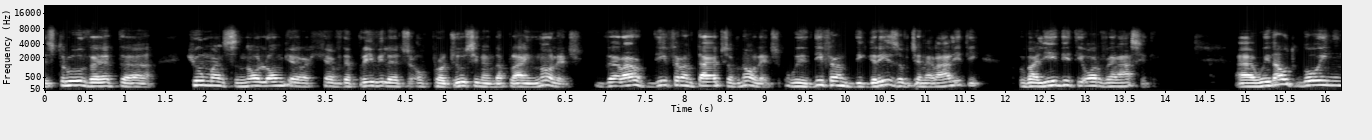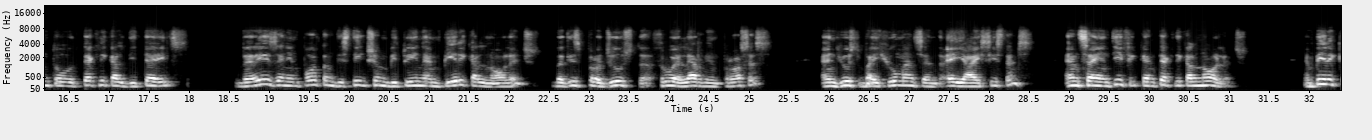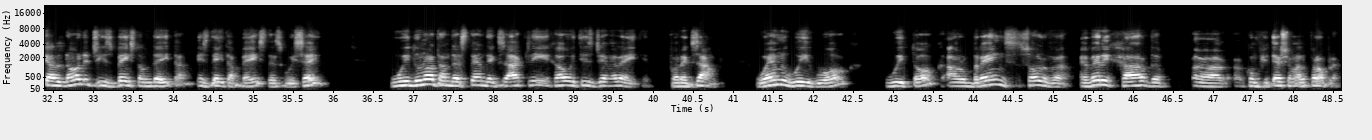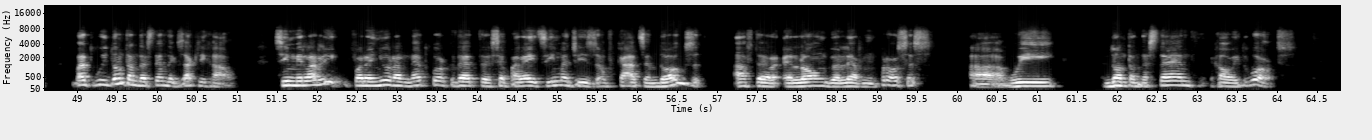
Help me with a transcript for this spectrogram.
It's true that uh, humans no longer have the privilege of producing and applying knowledge. There are different types of knowledge with different degrees of generality, validity, or veracity. Uh, without going into technical details, there is an important distinction between empirical knowledge that is produced through a learning process and used by humans and AI systems, and scientific and technical knowledge. Empirical knowledge is based on data, is data based, as we say. We do not understand exactly how it is generated. For example, when we walk, we talk, our brains solve a, a very hard uh, computational problem, but we don't understand exactly how. Similarly, for a neural network that uh, separates images of cats and dogs after a long learning process, uh, we don't understand how it works.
